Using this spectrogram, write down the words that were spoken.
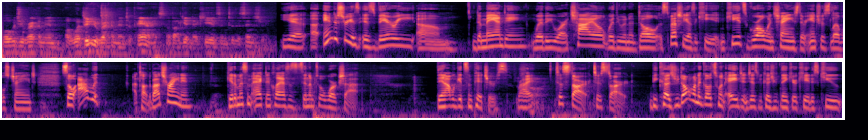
what would you recommend, or what do you recommend to parents about getting their kids into this industry? Yeah, uh, industry is is very um, demanding. Whether you are a child, whether you're an adult, especially as a kid, and kids grow and change. Their interest levels change. So I would, I talked about training. Get them in some acting classes. Send them to a workshop. Then I would get some pictures, right? To start, to start, because you don't want to go to an agent just because you think your kid is cute,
